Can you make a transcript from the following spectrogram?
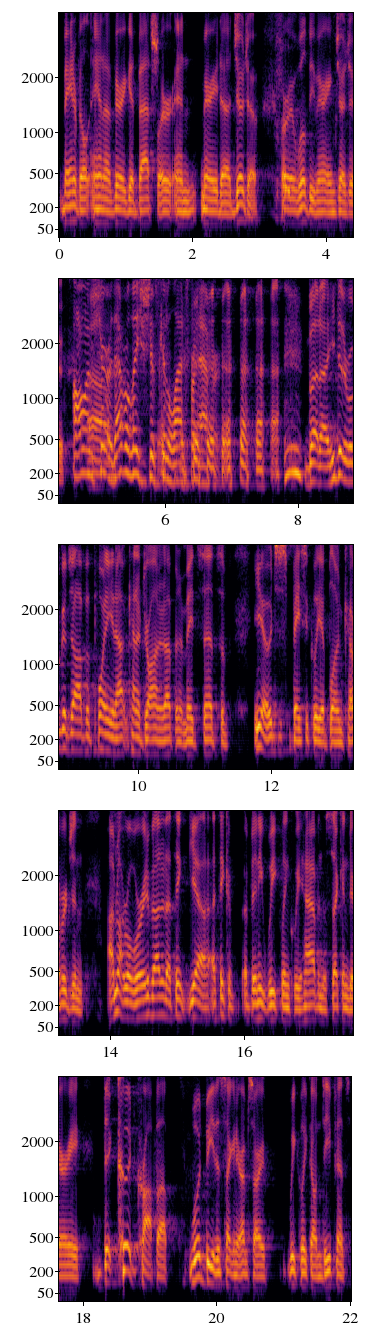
Vanderbilt and a very good bachelor and married uh, JoJo, or will be marrying JoJo. Oh, I'm um, sure that relationship's going to last forever. but uh, he did a real good job of pointing it out and kind of drawing it up, and it made sense of, you know, just basically a blown coverage. And I'm not real worried about it. I think, yeah, I think of, of any weak link we have in the secondary that could crop up would be the secondary. I'm sorry, weak link on defense.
